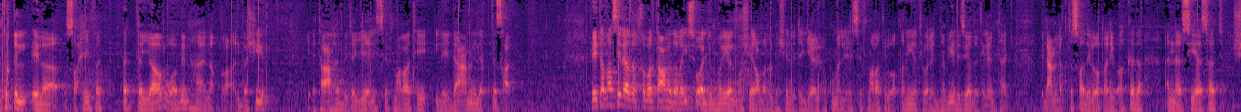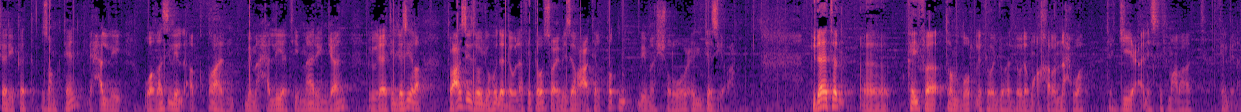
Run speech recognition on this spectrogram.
ننتقل إلى صحيفة التيار ومنها نقرأ البشير. يتعهد بتشجيع الاستثمارات لدعم الاقتصاد. في تفاصيل هذا الخبر تعهد رئيس الجمهورية المشير عمر البشير بتشجيع الحكومة للاستثمارات الوطنية والأجنبية لزيادة الإنتاج. بدعم الاقتصاد الوطني وأكد أن سياسات شركة زونغتين لحل وغزل الأقطان بمحلية مارنجان بولاية الجزيرة تعزز جهود الدولة في التوسع بزراعة القطن بمشروع الجزيرة. بداية آه، كيف تنظر لتوجه الدولة مؤخرا نحو تشجيع الاستثمارات في البلاد؟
